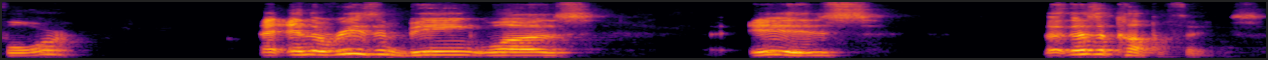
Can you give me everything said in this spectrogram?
Four? And the reason being was, is there's a couple things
